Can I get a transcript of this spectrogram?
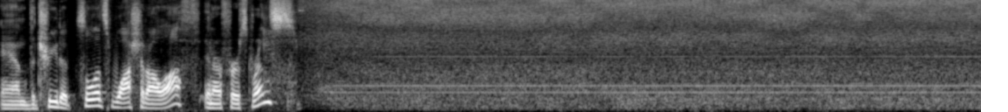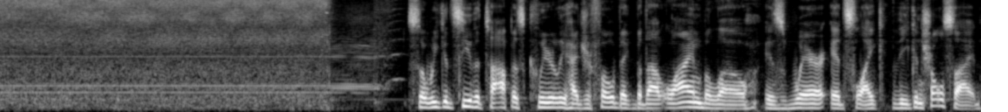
and the treated. So let's wash it all off in our first rinse. So we could see the top is clearly hydrophobic, but that line below is where it's like the control side.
